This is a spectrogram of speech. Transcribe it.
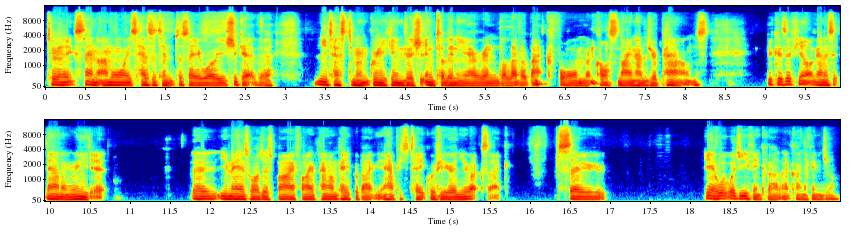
to an extent, I'm always hesitant to say, well, you should get the New Testament Greek English interlinear in the leatherback form that costs nine hundred pounds. Because if you're not going to sit down and read it, uh, you may as well just buy a five pound paperback you're happy to take with you in your rucksack. So, yeah, what, what do you think about that kind of thing, John?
